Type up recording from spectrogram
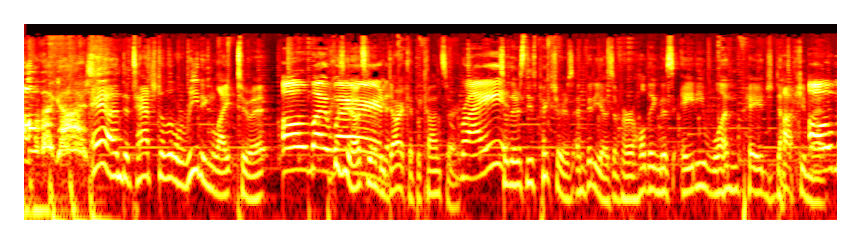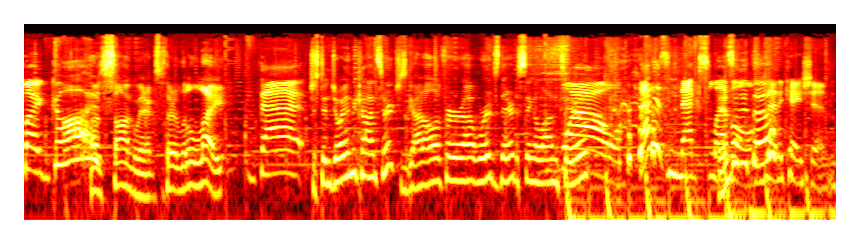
Oh my gosh. and attached a little reading light to it. Oh my word. Because, you know, it's going to be dark at the concert. Right? So there's these pictures and videos of her holding this 81 page document Oh my gosh. of song lyrics with her little light, that. just enjoying the concert. She's got all of her uh, words there to sing along to. Wow. that is next level it, dedication.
